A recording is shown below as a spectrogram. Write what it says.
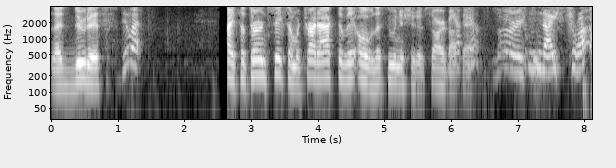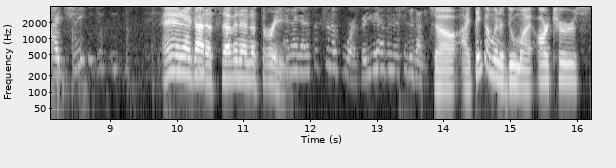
let's do this. Do it. All right, so turn six. I'm gonna try to activate. Oh, let's do initiative. Sorry about Yep, that. yep. Sorry. Nice try, gee. And I got a seven and a three. And I got a six and a four, so you have initiative on it. So I think I'm gonna do my archers,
